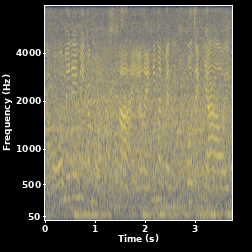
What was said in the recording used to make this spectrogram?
ค่ะ เพราะว่าไม่ได้มีกำหนดแบบถ่ายอะไรที่มันเป็นโปรเจกต์ยาวอย่าง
